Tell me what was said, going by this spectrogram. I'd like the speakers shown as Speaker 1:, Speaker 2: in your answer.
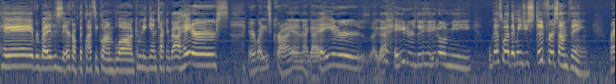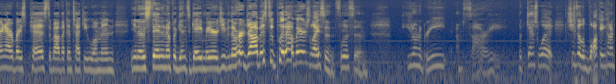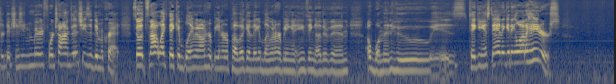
Speaker 1: Hey everybody, this is Eric off the Classy Climb blog coming again talking about haters. Everybody's crying. I got haters. I got haters. They hate on me. Well, guess what? That means you stood for something. Right now, everybody's pissed about the Kentucky woman, you know, standing up against gay marriage, even though her job is to put out marriage license. Listen, you don't agree? I'm sorry. But guess what? She's a walking contradiction. She's been married four times and she's a Democrat. So it's not like they can blame it on her being a Republican. They can blame it on her being anything other than a woman who is taking a stand and getting a lot of haters.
